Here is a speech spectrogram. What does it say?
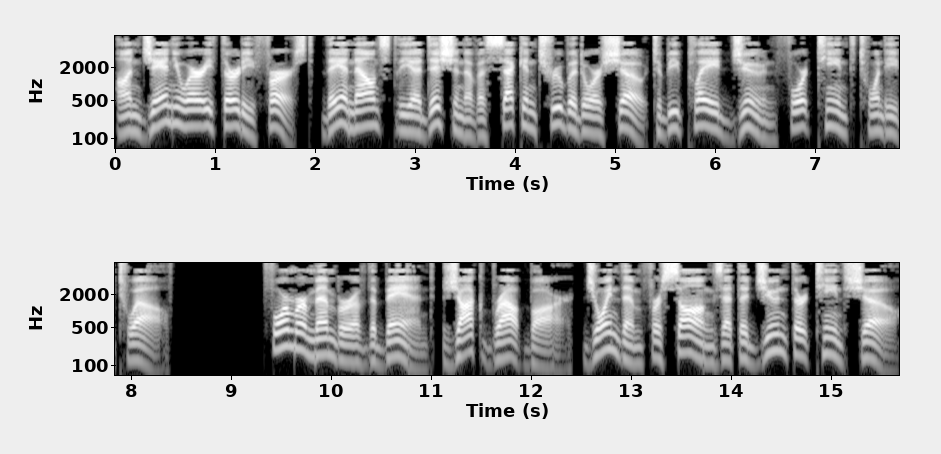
On January 31, they announced the addition of a second Troubadour show to be played June 14, 2012. Former member of the band, Jacques Brautbar, joined them for songs at the June 13 show.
